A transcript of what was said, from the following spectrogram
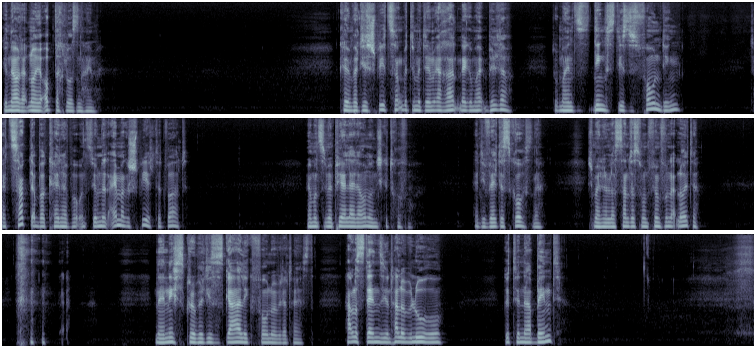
Genau, das neue Obdachlosenheim. Können wir dieses Spielzeug bitte mit dem Erraten der gemeinten Bilder? Du meinst Dings, dieses Phone-Ding? Da zockt aber keiner bei uns. Wir haben das einmal gespielt, das war's. Wir haben uns im RPR leider auch noch nicht getroffen. Ja, die Welt ist groß, ne? Ich meine, Los Santos wohnen 500 Leute. ne, nicht Scribble, dieses Garlic Phone, oder wie das heißt. Hallo Stanzi und hallo Beluro. Guten Abend.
